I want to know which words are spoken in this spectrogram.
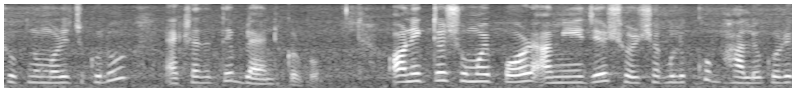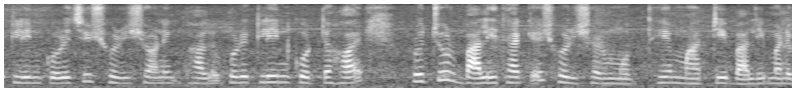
শুকনো মরিচগুলো একসাথে ব্ল্যান্ড করব। অনেকটা সময় পর আমি এই যে সরিষাগুলো খুব ভালো করে ক্লিন করেছি, সরিষা অনেক ভালো করে ক্লিন করতে হয়। প্রচুর বালি থাকে সরিষার মধ্যে, মাটি বালি মানে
